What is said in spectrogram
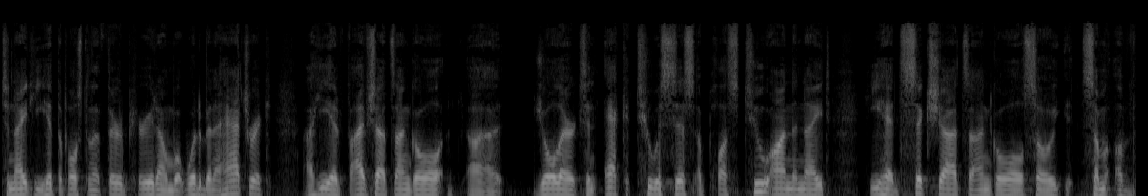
tonight. He hit the post in the third period on what would have been a hat trick. Uh, he had five shots on goal. Uh, Joel Eriksson Ek, two assists, a plus two on the night. He had six shots on goal. So some of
